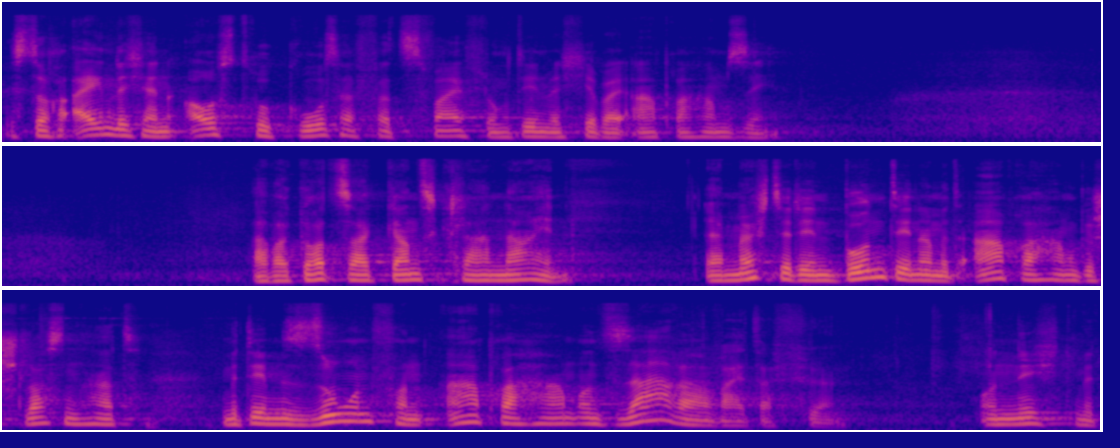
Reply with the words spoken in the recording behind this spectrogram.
ist doch eigentlich ein Ausdruck großer Verzweiflung, den wir hier bei Abraham sehen. Aber Gott sagt ganz klar Nein. Er möchte den Bund, den er mit Abraham geschlossen hat, mit dem Sohn von Abraham und Sarah weiterführen und nicht mit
